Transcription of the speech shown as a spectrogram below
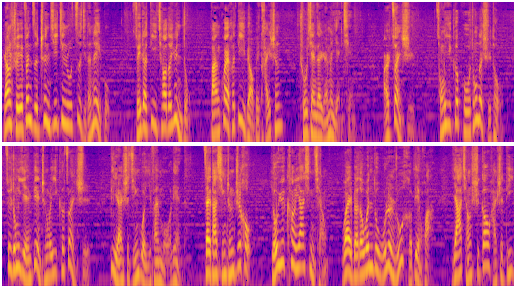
让水分子趁机进入自己的内部。随着地壳的运动，板块和地表被抬升，出现在人们眼前。而钻石从一颗普通的石头最终演变成为一颗钻石，必然是经过一番磨练的。在它形成之后，由于抗压性强，外表的温度无论如何变化，压强是高还是低。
